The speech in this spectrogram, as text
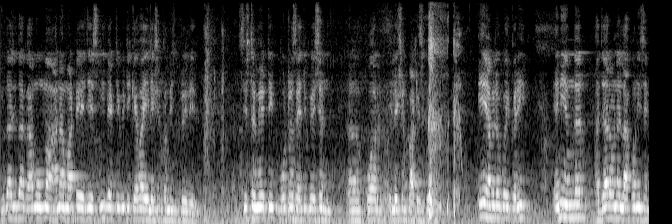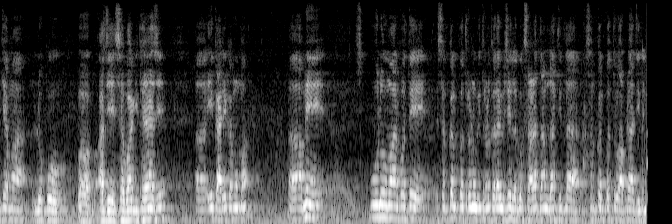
જુદા જુદા ગામોમાં આના માટે જે સ્વીપ એક્ટિવિટી કહેવાય, election commission systematic voters education for election participation એ અમે લોકોએ કરી. એની અંદર હજારો અને લાખોની સંખ્યામાં લોકો આજે સહભાગી થયા છે એ કાર્યક્રમોમાં. અમે સ્કૂલો મારફતે સંકલ્પ પત્રોનું વિતરણ કરાવ્યું છે. લગભગ સાડા ત્રણ લાખ જેટલા સંકલ્પ પત્રો આપણા જિલ્લા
